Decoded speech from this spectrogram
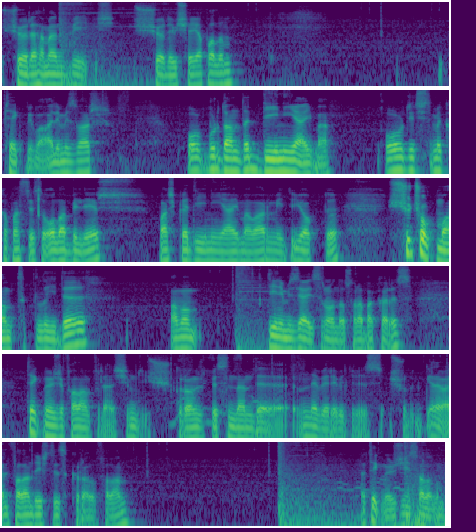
şöyle hemen bir şöyle bir şey yapalım. Tek bir valimiz var. O, buradan da dini yayma. Ordu yetiştirme kapasitesi olabilir. Başka dini yayma var mıydı? Yoktu. Şu çok mantıklıydı. Ama dinimiz yaysın ondan sonra bakarız. Teknoloji falan filan. Şimdi şu kral rütbesinden de ne verebiliriz? Şu general falan değiştiririz kral falan. Ya teknolojiyi salalım.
